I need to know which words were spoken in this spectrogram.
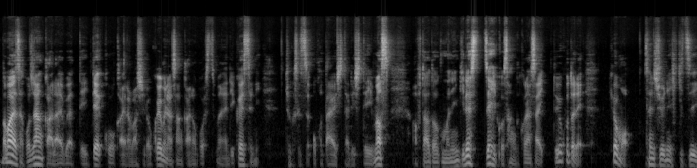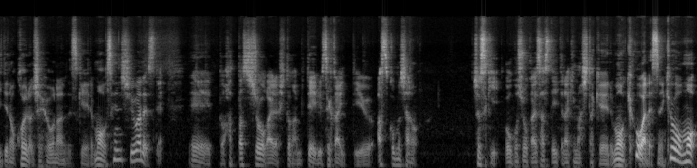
毎朝5時半からライブやっていて、公開生収録や皆さんからのご質問やリクエストに直接お答えしたりしています。アフタートークも人気です。ぜひご参加ください。ということで、今日も先週に引き続いての声の書評なんですけれども、先週はですね、えっ、と、発達障害の人が見ている世界っていうアスコム社の書籍をご紹介させていただきましたけれども、今日はですね、今日も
